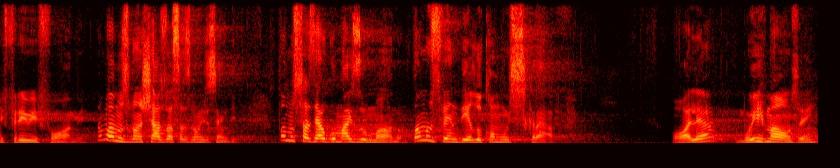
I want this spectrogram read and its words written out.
de frio e fome. Não vamos manchar as nossas mãos de sangue. Vamos fazer algo mais humano. Vamos vendê-lo como um escravo. Olha, irmãos, hein?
